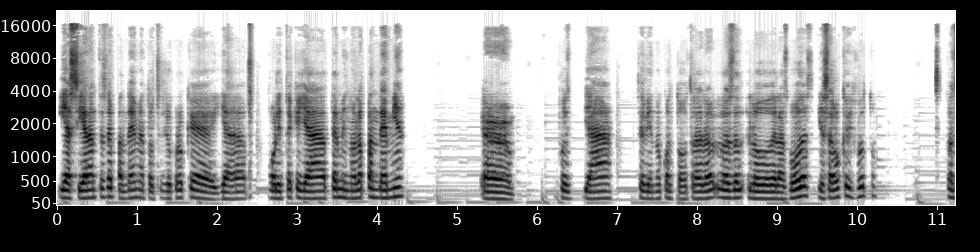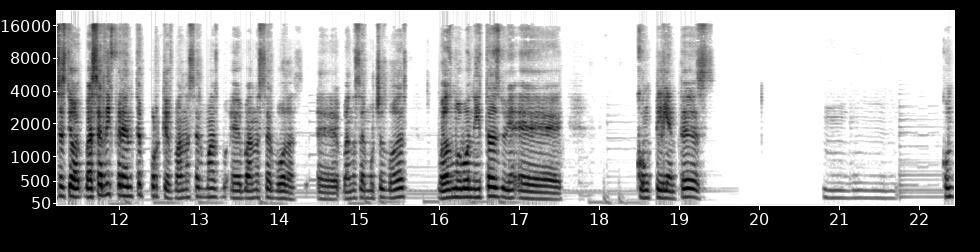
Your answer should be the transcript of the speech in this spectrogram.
Y así era antes de pandemia. Entonces yo creo que ya, ahorita que ya terminó la pandemia, eh, pues ya se viendo con todo lo, de las bodas y es algo que disfruto. Entonces va a ser diferente porque van a ser más, eh, van a ser bodas, van a ser muchas bodas, bodas muy bonitas, con clientes Mm, con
